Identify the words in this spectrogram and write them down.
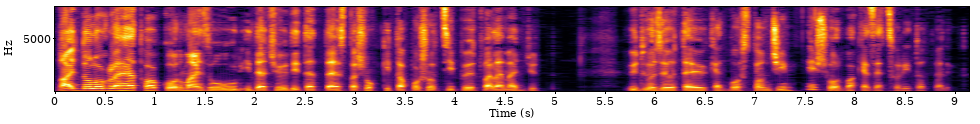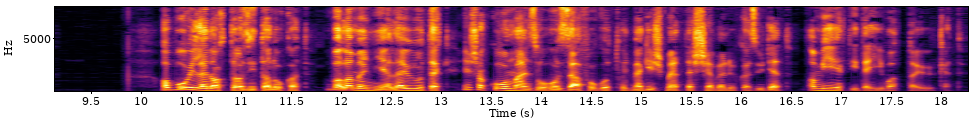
Nagy dolog lehet, ha a kormányzó úr ide csődítette ezt a sok kitaposott cipőt velem együtt. Üdvözölte őket Boston Jim, és sorba kezet szorított velük. A boly lerakta az italokat, valamennyien leültek, és a kormányzó hozzáfogott, hogy megismertesse velük az ügyet, amiért ide hívatta őket.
